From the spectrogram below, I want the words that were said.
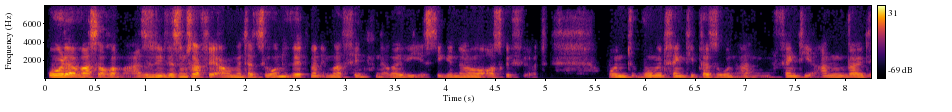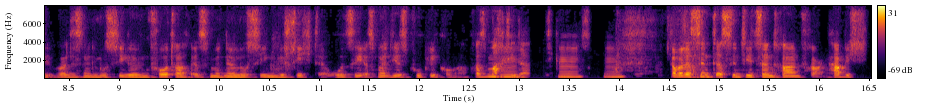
oder was auch immer. Also die wissenschaftliche Argumentation wird man immer finden, aber wie ist die genau ausgeführt? Und womit fängt die Person an? Fängt die an, weil, weil es ein lustiger Vortrag ist mit einer lustigen Geschichte? Holt sie erstmal dieses Publikum ab? Was macht die da? Mhm. Mhm. Aber das sind, das sind die zentralen Fragen. Habe ich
